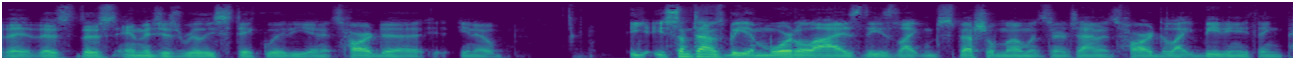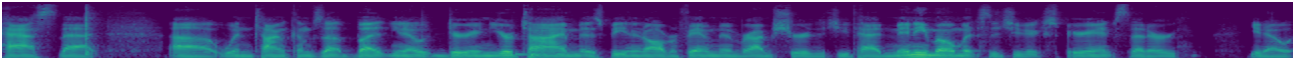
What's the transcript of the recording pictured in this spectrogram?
those those images really stick with you, and it's hard to you know. You sometimes we immortalize these like special moments in our time. It's hard to like beat anything past that uh, when time comes up. But you know, during your time as being an Auburn family member, I'm sure that you've had many moments that you've experienced that are you know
